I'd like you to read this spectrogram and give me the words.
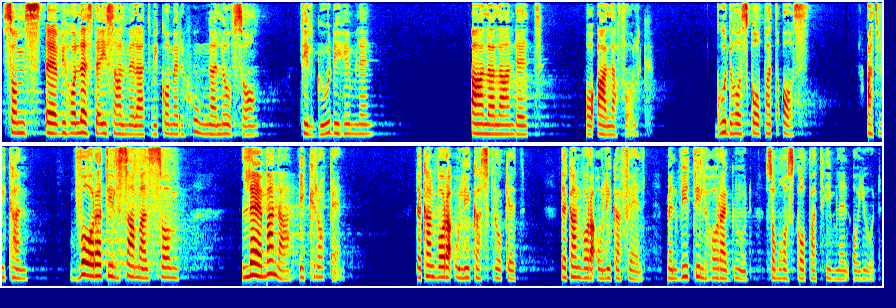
som eh, vi har läst i psalmen att vi kommer sjunga lovsång till Gud i himlen, alla landet och alla folk. Gud har skapat oss. att vi kan vara tillsammans som lemmarna i kroppen. Det kan vara olika språket, det kan vara olika fel, men vi tillhör Gud som har skapat himlen och jorden.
